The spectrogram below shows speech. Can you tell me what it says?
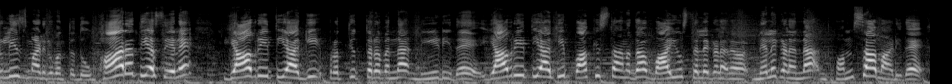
ರಿಲೀಸ್ ಮಾಡಿರುವಂತದ್ದು ಭಾರತೀಯ ಸೇನೆ ಯಾವ ರೀತಿಯಾಗಿ ಪ್ರತ್ಯುತ್ತರವನ್ನ ನೀಡಿದೆ? ಯಾವ ರೀತಿಯಾಗಿ ಪಾಕಿಸ್ತಾನದ ವಾಯು ಸ್ಥಳಗಳ ನೆಲೆಗಳನ್ನ ಧ್ವಂಸ ಮಾಡಿದೆ?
